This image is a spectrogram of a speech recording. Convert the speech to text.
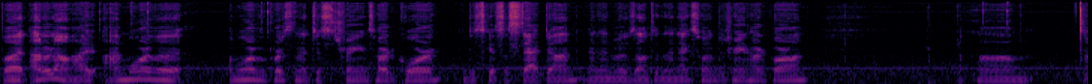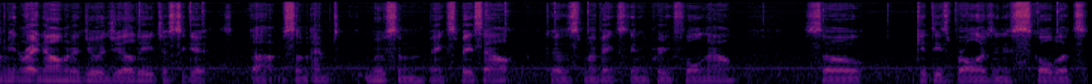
But I don't know. I, I'm more of a I'm more of a person that just trains hardcore and just gets a stat done and then moves on to the next one to train hardcore on. Um, I mean, right now I'm gonna do agility just to get um, some empty, move some bank space out because my bank's getting pretty full now. So get these brawlers and these skull boots,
